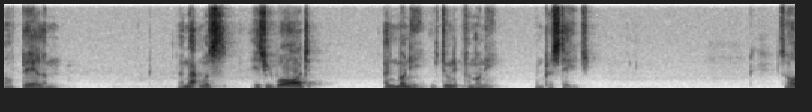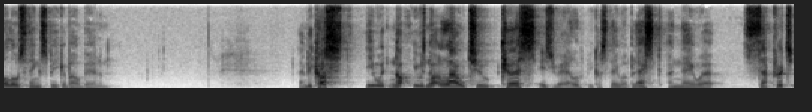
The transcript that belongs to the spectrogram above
of Balaam. And that was his reward and money. He's doing it for money and prestige. So all those things speak about Balaam. And because he, would not, he was not allowed to curse Israel because they were blessed and they were separate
